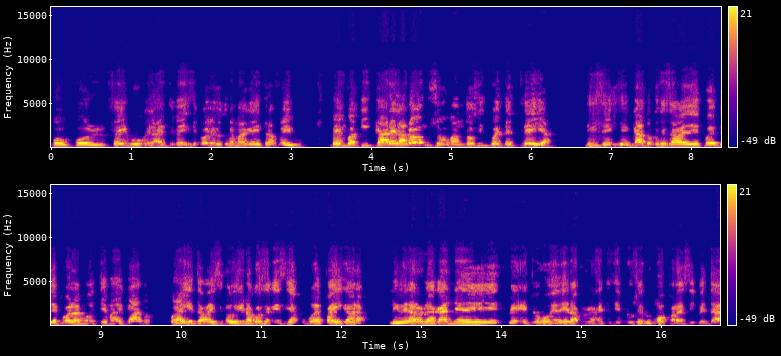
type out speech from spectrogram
por, por Facebook, que la gente me dice, coño, que tú nada más que entra a Facebook. Vengo aquí, Karel Alonso, mandó 50 estrellas. Dice, y el gato, ¿qué se sabe de él? Pues después hablamos del tema del gato. Por ahí estaba, oí una cosa que decía, Cuba es el país ahora liberaron la carne de, de- esto es jodedera, pero la gente siempre usa el humor para decir verdad.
